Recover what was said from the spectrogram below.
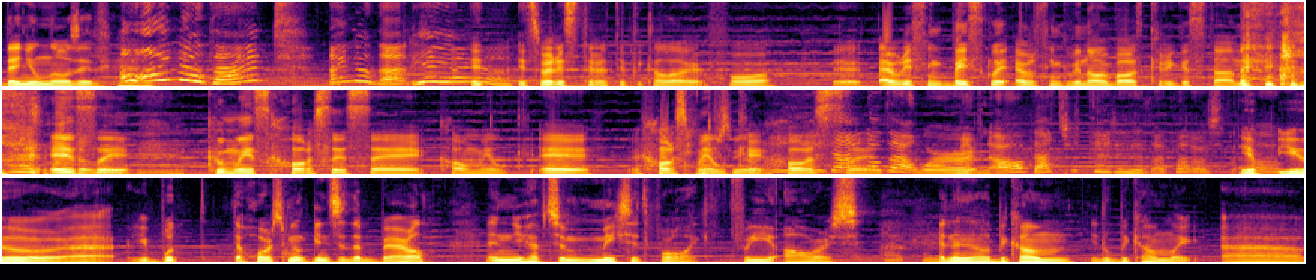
Daniel knows it. Oh, I know that. I know that. Yeah, yeah, It, yeah. it's very stereotypical uh, for uh, everything. Basically, everything we know about Kyrgyzstan is uh, kumis, horses, uh, cow milk, uh, horse milk, milk. horse. I know uh, that word. meat. Oh, that's what that is. I thought it was. You oh. you uh, you put the horse milk into the barrel, and you have to mix it for like three hours, Okay. and then it'll become it'll become like uh,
